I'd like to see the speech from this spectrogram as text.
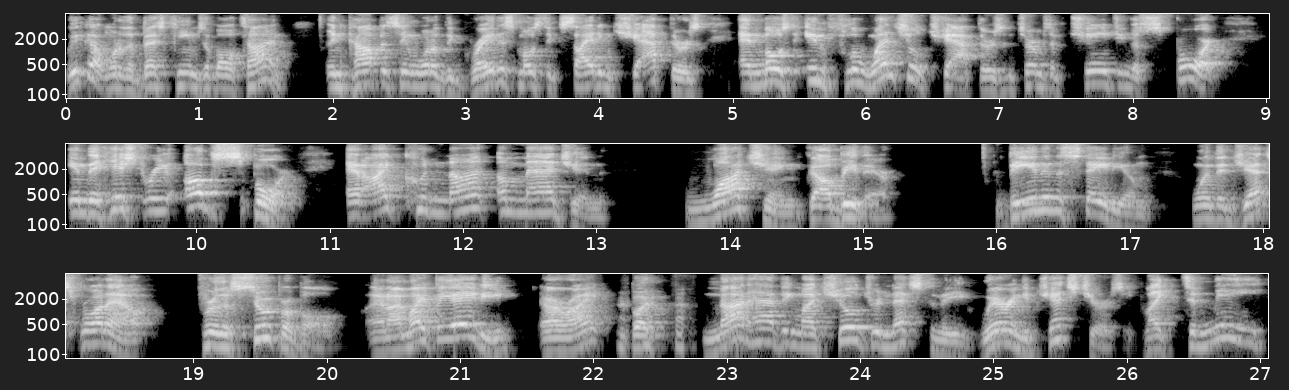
we've got one of the best teams of all time, encompassing one of the greatest, most exciting chapters and most influential chapters in terms of changing a sport in the history of sport. And I could not imagine watching, I'll be there, being in the stadium when the Jets run out for the Super Bowl. And I might be 80, all right, but not having my children next to me wearing a Jets jersey. Like to me,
